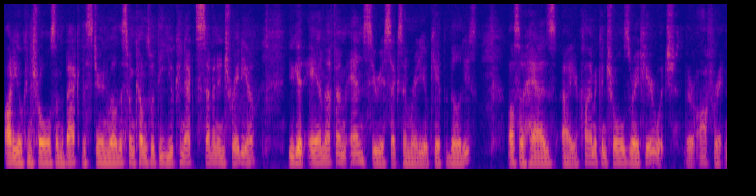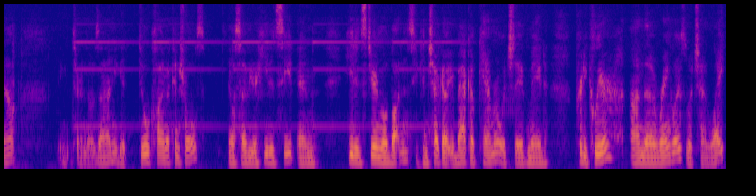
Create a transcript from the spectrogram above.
audio controls on the back of the steering wheel. This one comes with the Uconnect 7-inch radio. You get AM, FM, and Sirius XM radio capabilities. Also has uh, your climate controls right here, which they're off right now. You can turn those on. You get dual climate controls. You also have your heated seat and heated steering wheel buttons. You can check out your backup camera, which they've made pretty clear on the Wranglers, which I like.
